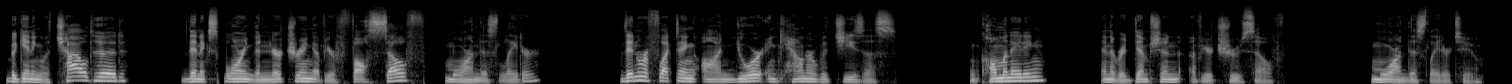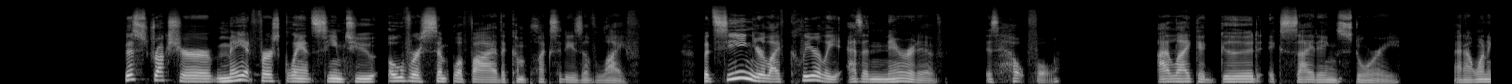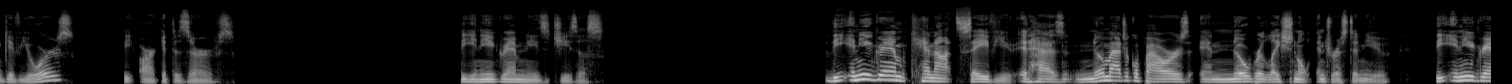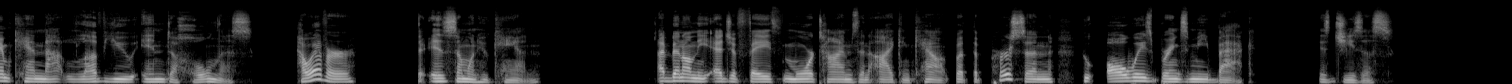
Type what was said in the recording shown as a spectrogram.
beginning with childhood, then exploring the nurturing of your false self, more on this later, then reflecting on your encounter with Jesus, and culminating in the redemption of your true self. More on this later, too. This structure may at first glance seem to oversimplify the complexities of life, but seeing your life clearly as a narrative is helpful. I like a good, exciting story, and I want to give yours the arc it deserves. The Enneagram needs Jesus. The Enneagram cannot save you. It has no magical powers and no relational interest in you. The Enneagram cannot love you into wholeness. However, there is someone who can. I've been on the edge of faith more times than I can count, but the person who always brings me back is Jesus.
